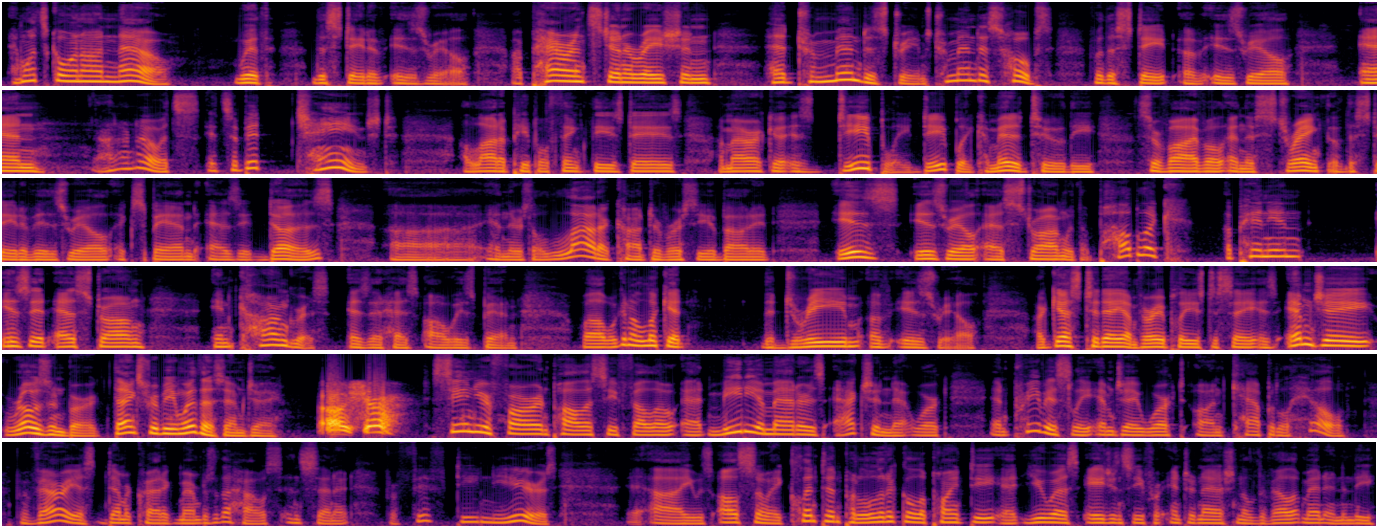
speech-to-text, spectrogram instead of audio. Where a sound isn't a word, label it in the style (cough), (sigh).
and what's going on now with the state of Israel. Our parents' generation had tremendous dreams, tremendous hopes for the state of Israel, and I don't know, it's it's a bit changed. A lot of people think these days America is deeply, deeply committed to the survival and the strength of the state of Israel expand as it does. Uh, and there's a lot of controversy about it. Is Israel as strong with the public opinion? Is it as strong in Congress as it has always been? Well, we're going to look at the dream of Israel. Our guest today, I'm very pleased to say, is MJ Rosenberg. Thanks for being with us, MJ. Oh, sure. Senior Foreign Policy Fellow at Media Matters Action Network, and previously MJ worked on Capitol Hill for various Democratic members of the House and Senate for 15 years. Uh, he was also a Clinton political appointee at U.S. Agency for International Development, and in the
